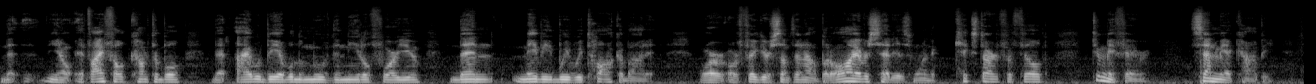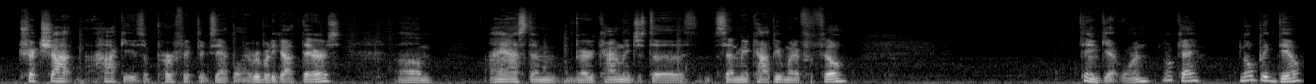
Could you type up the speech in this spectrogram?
That you know, if I felt comfortable that I would be able to move the needle for you, then maybe we would talk about it or or figure something out. But all I ever said is when the Kickstarter fulfilled, do me a favor, send me a copy. Trick shot hockey is a perfect example. Everybody got theirs. Um, I asked them very kindly just to send me a copy when it fulfilled. Didn't get one. Okay, no big deal.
